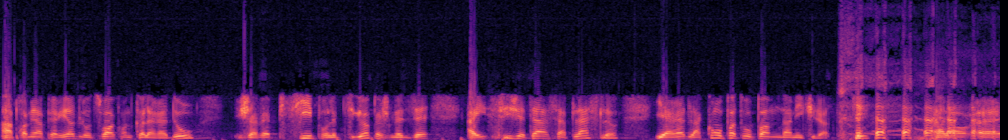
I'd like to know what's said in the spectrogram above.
En première période, l'autre soir contre Colorado, j'avais pitié pour le petit gars, que je me disais, hey, si j'étais à sa place, là, il y aurait de la compote aux pommes dans mes culottes. Alors, euh,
